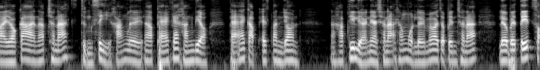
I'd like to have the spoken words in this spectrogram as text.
มายอกานะครับชนะถึง 4 ครั้งเลยนะครับแพ้แค่ครั้งเดียว แพ้ให้กับเอสปันยอนนะครับที่เหลือเนี่ยชนะทั้งหมดเลยไม่ว่าจะเป็นชนะเรอัลเบติส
